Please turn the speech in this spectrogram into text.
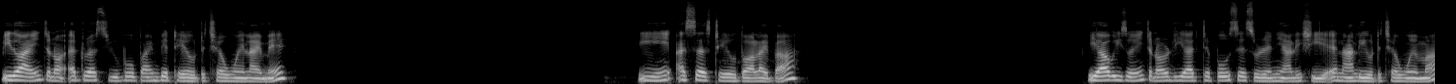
ပြီးတော့ရင်ကျွန်တော် address ယူဖို့ Bybit ထဲကိုတစ်ချက်ဝင်လိုက်မယ်ပြီးရင် access ထဲကိုသွားလိုက်ပါ ဒီရောက်ပြီဆိုရင်ကျွန်တော်တို့ဒီက deposit ဆိုတဲ့နေရာလေးရှိတယ်အဲ့နားလေးကိုတစ်ချက်ဝင်ပါ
